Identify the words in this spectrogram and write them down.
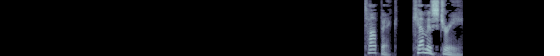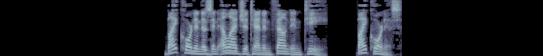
Chemistry Bicornin is an ellagitannin found in T. bicornis.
